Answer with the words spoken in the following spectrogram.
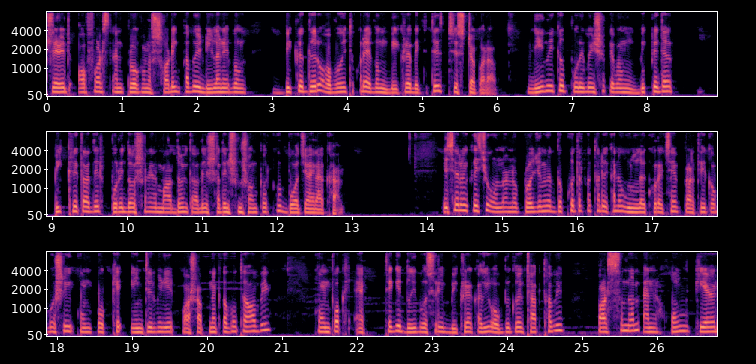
ট্রেড অফার্স অ্যান্ড প্রোগ্রাম সঠিকভাবে ডিলার এবং বিক্রেতাদের অবহিত করা এবং বিক্রয় ব্যক্তিতে চেষ্টা করা। নিয়মিত পরিবেশক এবং বিক্রেতার, বিক্রেতাদের পরিদর্শনের মাধ্যমে তাদের সাথে সুসম্পর্ক বজায় রাখা। এছাড়াও কিছু অন্যান্য প্রয়োজনীয় দক্ষতার কথা এখানে উল্লেখ করেছে। প্রার্থীকে অবশ্যই কমপক্ষে ইন্টারমিডিয়েট পাস আপনাকে হতে হবে। কমপক্ষে এক থেকে দুই বছরের বিক্রয় কাজের অভিজ্ঞতা থাকতে হবে। পার্সোনাল অ্যান্ড হোম কেয়ার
